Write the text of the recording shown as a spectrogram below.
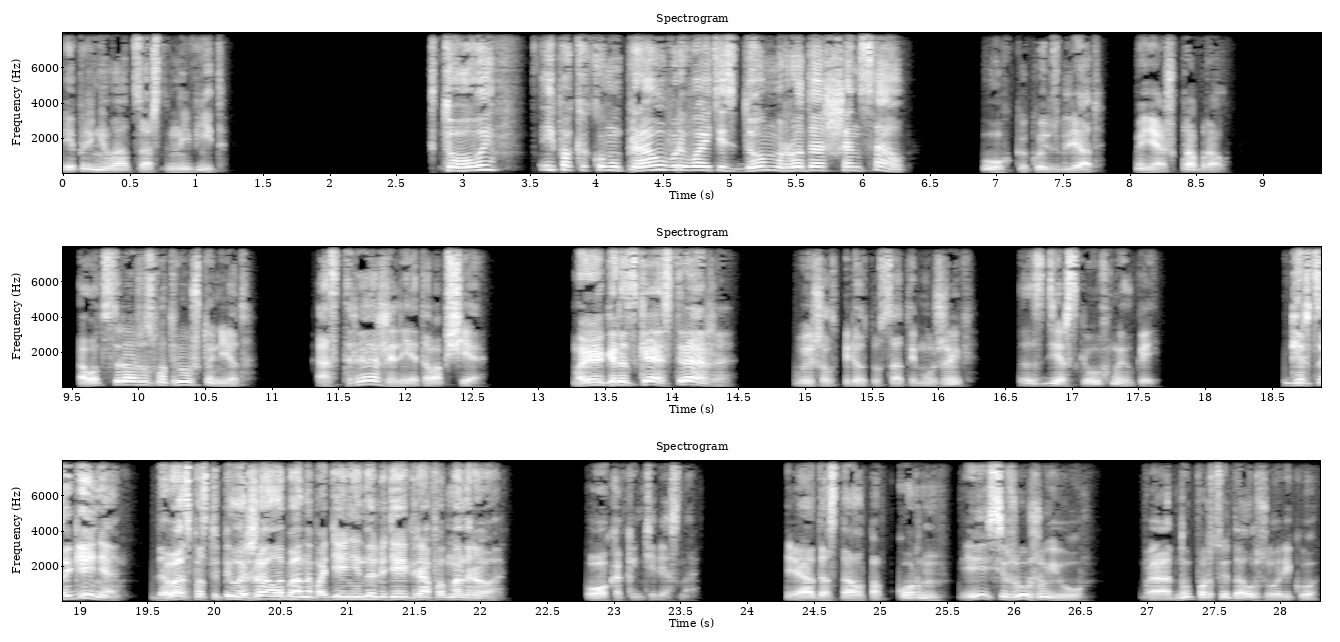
и приняла царственный вид. «Кто вы и по какому праву врываетесь в дом рода Шенсал?» Ух, какой взгляд! Меня аж пробрал. А вот стражу смотрю, что нет. А стража ли это вообще? «Мы городская стража!» — вышел вперед усатый мужик с дерзкой ухмылкой. «Герцогиня, до вас поступила жалоба о нападении на людей графа Монро». О, как интересно. Я достал попкорн и сижу жую, а одну порцию дал Жорику.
